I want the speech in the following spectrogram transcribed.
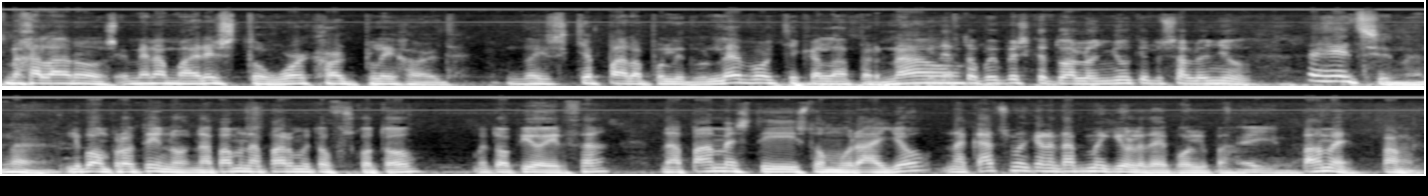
είμαι χαλαρός. Εμένα μου αρέσει το work hard, play hard. Εντάξει, Και πάρα πολύ δουλεύω και καλά περνάω. Είναι αυτό που είπες και του αλονιού και του σαλονιού. Ε, έτσι είναι, ναι. Λοιπόν, προτείνω να πάμε να πάρουμε το φουσκωτό με το οποίο ήρθα, να πάμε στη, στο μουράγιο, να κάτσουμε και να τα πούμε και όλα τα υπόλοιπα. Πάμε, πάμε.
